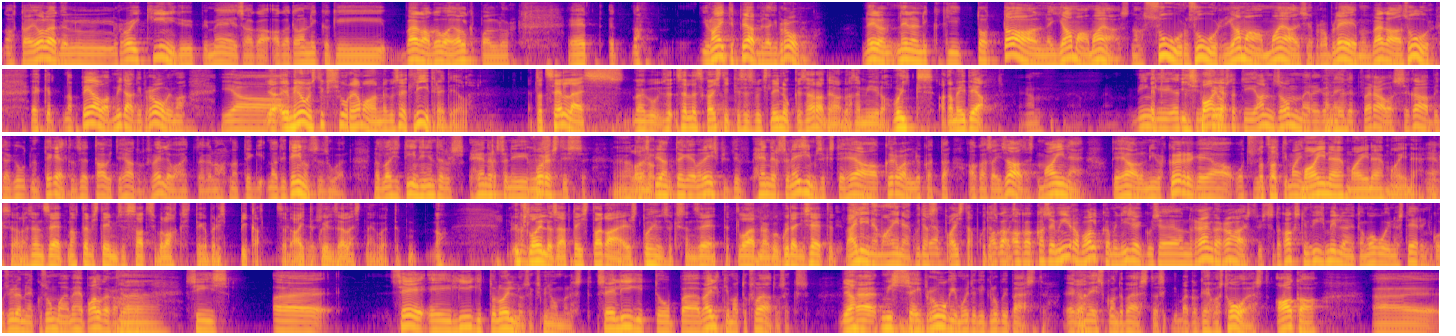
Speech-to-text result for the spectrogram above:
noh, ta ei ole küll Roy Keane'i tüüpi mees, aga, aga ta on ikkagi väga kõva jalgpallur, et, et noh, United peab midagi proovima. Neil on, neil on ikkagi totaalne jama majas, noh, suur-suur jama on majas ja probleem on väga suur, ehk et nad peavad midagi proovima ja ja, ja minu meelest üks suur jama on nagu see, et liidreid ei ole. Et vot selles nagu selles kastikeses võiks linnukese ära teha Casemiro, võiks, aga me ei tea mingi hetk Hispaania... seostati Jan Sommeriga neid, et väravasse ka midagi uut, no tegelikult on see, et David De Gea tuleks välja vahetada, aga noh, nad tegi, nad ei teinud seda suvel. Nad lasid Dean Henders, Hendersoni Just. Forestisse. oleks pidanud tegema teistpidi, Henderson esimeseks De Gea kõrvale lükata, aga sa ei saa, sest maine De Geal on niivõrd kõrge ja otsused tehti maine. maine, maine, maine, eks ole, see on see, et noh, te vist eelmises saates juba lahkasite ka päris pikalt, seda aitab Just. küll sellest nagu, et, et noh üks lollus ajab teist taga ja just põhjuseks on see, et, et loeb nagu kuidagi see, et väline maine, kuidas ja. paistab, kuidas aga, paistab. aga Casemiro palkamine, isegi kui see on ränga raha eest, vist sada kakskümmend viis miljonit on kogu investeering koos üleminekusumma ja mehe palgarahaga, siis äh, see ei liigitu lolluseks minu meelest, see liigitub äh, vältimatuks vajaduseks. Äh, mis ei pruugi muidugi klubi päästa ega ja. meeskonda päästa väga kehvast hooajast, aga äh,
